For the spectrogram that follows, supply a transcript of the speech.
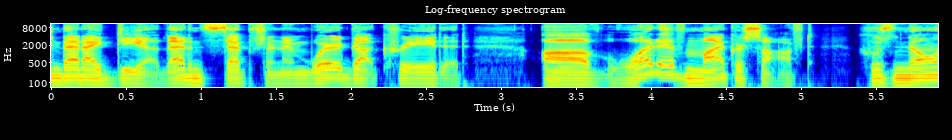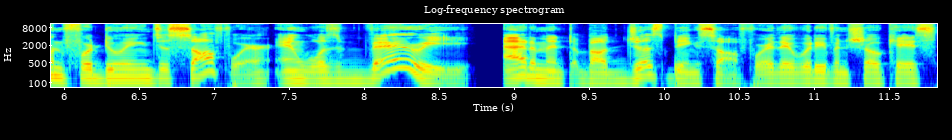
that idea, that inception, and where it got created of what if Microsoft, who's known for doing just software and was very adamant about just being software. They would even showcase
